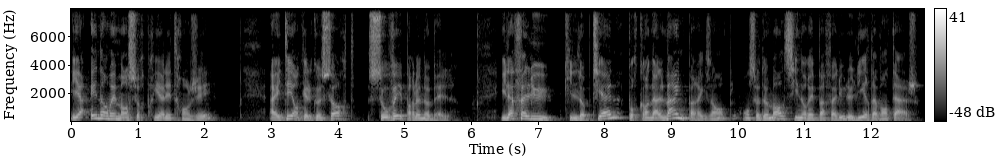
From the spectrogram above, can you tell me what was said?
et a énormément surpris à l'étranger, a été en quelque sorte sauvé par le Nobel. Il a fallu qu'il l'obtienne pour qu'en Allemagne, par exemple, on se demande s'il n'aurait pas fallu le lire davantage.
